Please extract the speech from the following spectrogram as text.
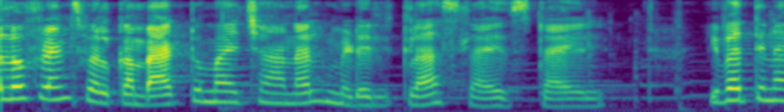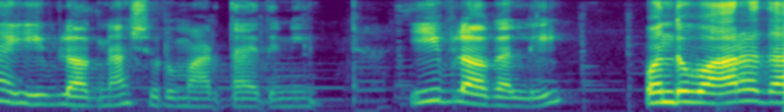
Hello friends, welcome back to my channel middle class lifestyle. ಇವತ್ತಿನ ಈ ವ್ಲಾಗ್ನ ಶುರು ಮಾಡ್ತಾ ಇದ್ದೀನಿ. ಈ ವ್ಲಾಗಲ್ಲಿ ಒಂದು ವಾರದ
